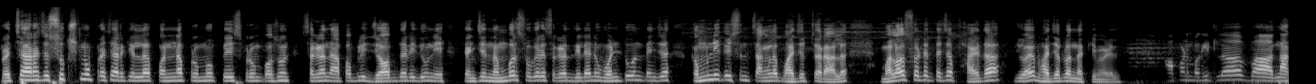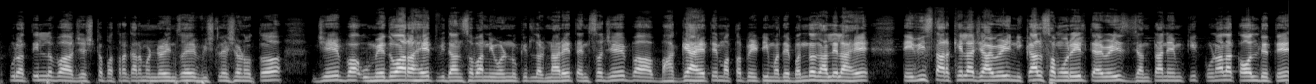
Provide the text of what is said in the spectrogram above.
प्रचाराचा सूक्ष्म प्रचार केला. पन्ना प्रमुख पेज प्रमुखपासून सगळ्यांना आपापली जबाबदारी देऊन त्यांचे नंबर्स वगैरे सगळ्यात दिले आणि वन टू वन त्यांचं कम्युनिकेशन चांगलं भाजपचं राहिलं. मला असं वाटतं त्याचा फायदा जो आहे भाजपला नक्की मिळेल. आपण बघितलं नागपुरातील ज्येष्ठ पत्रकार मंडळींचं हे विश्लेषण होतं. जे उमेदवार आहेत विधानसभा निवडणुकीत लढणारे त्यांचं जे भाग्य आहे ते मतपेटीमध्ये बंद झालेलं आहे. तेवीस तारखेला ज्यावेळी निकाल समोर येईल त्यावेळी जनता नेमकी कुणाला कॉल देते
